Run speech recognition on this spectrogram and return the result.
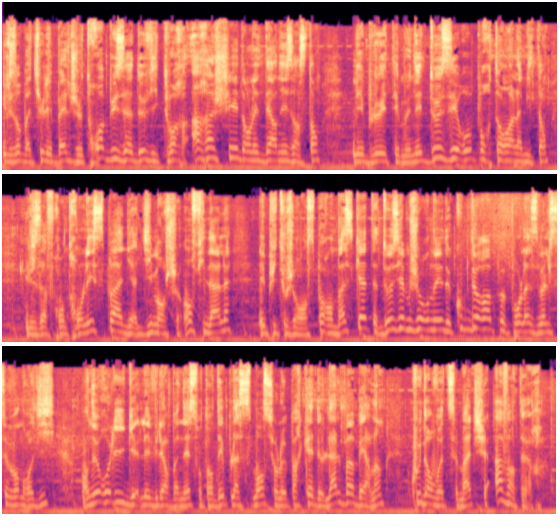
Ils ont battu les Belges 3 buts à 2, victoire arrachée dans les derniers instants. Les Bleus étaient menés 2-0 pourtant à la mi-temps. Ils affronteront l'Espagne dimanche en finale. Et puis toujours en sport en basket, deuxième journée de Coupe d'Europe pour l'Asvel ce vendredi. En Euroleague, les Villeurbanais sont en déplacement sur le parquet de l'Alba Berlin. Coup d'envoi de ce match à 20h.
